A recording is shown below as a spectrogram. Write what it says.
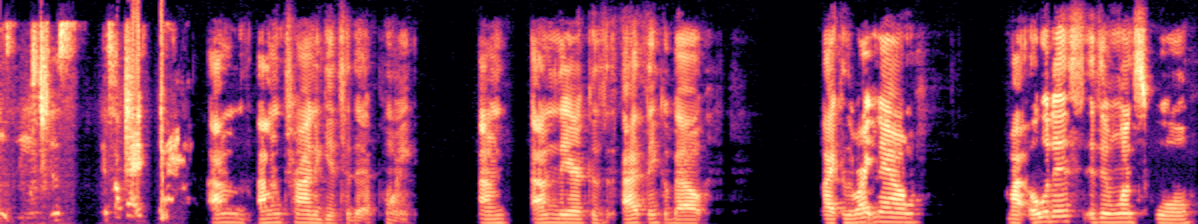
easy. Just it's okay. I'm I'm trying to get to that point. I'm I'm there because I think about like right now my oldest is in one school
